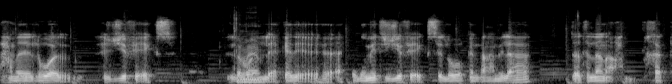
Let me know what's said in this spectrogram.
أحمد اللي هو ال GFX. تمام. أكاديمية ال GFX اللي هو كان عاملها بدأت إن أنا اخدت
